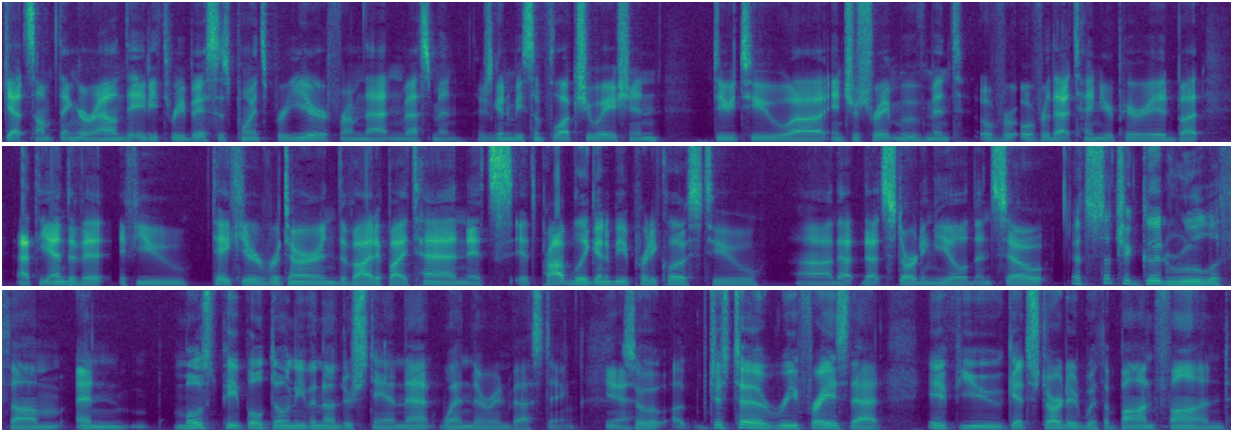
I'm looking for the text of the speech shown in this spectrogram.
get something around 83 basis points per year from that investment. There's going to be some fluctuation due to uh, interest rate movement over over that 10 year period, but at the end of it, if you take your return, divide it by 10, it's it's probably going to be pretty close to uh, that that starting yield. And so that's such a good rule of thumb, and most people don't even understand that when they're investing. Yeah. So uh, just to rephrase that, if you get started with a bond fund,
